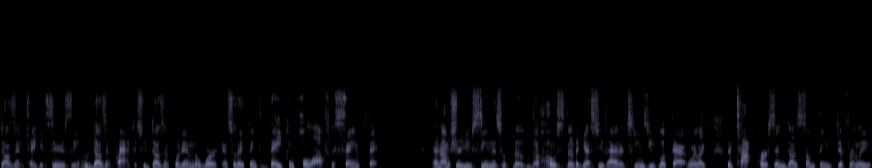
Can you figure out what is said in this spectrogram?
doesn't take it seriously, who doesn't practice, who doesn't put in the work. And so they think they can pull off the same thing and I'm sure you've seen this with the the hosts or the guests you've had or teams you've looked at where like the top person does something differently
